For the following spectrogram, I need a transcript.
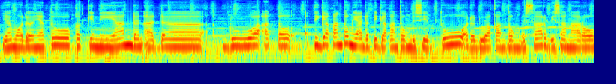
ya modelnya tuh kekinian dan ada dua atau tiga kantong ya ada tiga kantong di situ ada dua kantong besar bisa naruh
